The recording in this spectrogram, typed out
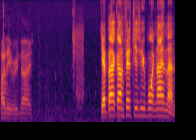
Highly rude, no. Get back on 53.9 then.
